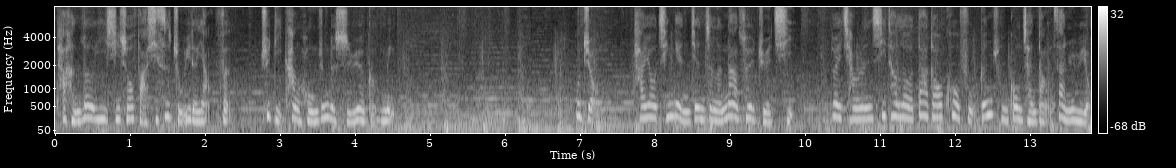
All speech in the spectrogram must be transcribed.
他很乐意吸收法西斯主义的养分，去抵抗红军的十月革命。不久，他又亲眼见证了纳粹崛起，对强人希特勒大刀阔斧根除共产党赞誉有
